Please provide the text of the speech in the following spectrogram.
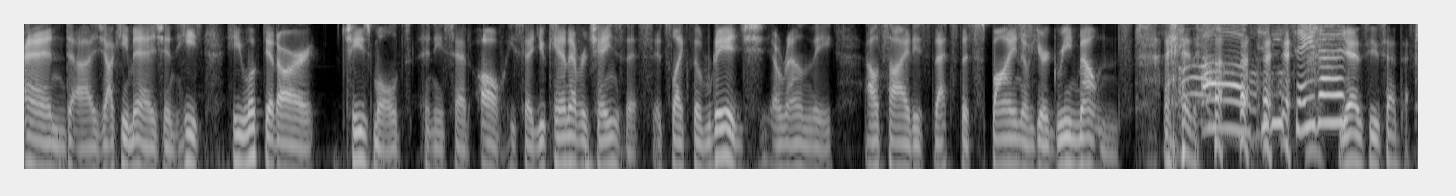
And uh, Jacques Image, and he he looked at our cheese molds and he said, "Oh, he said you can't ever change this. It's like the ridge around the outside is that's the spine of your Green Mountains." And Oh, did he say that? yes, he said that.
